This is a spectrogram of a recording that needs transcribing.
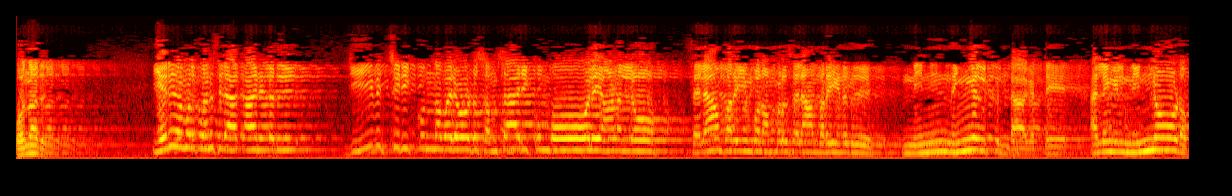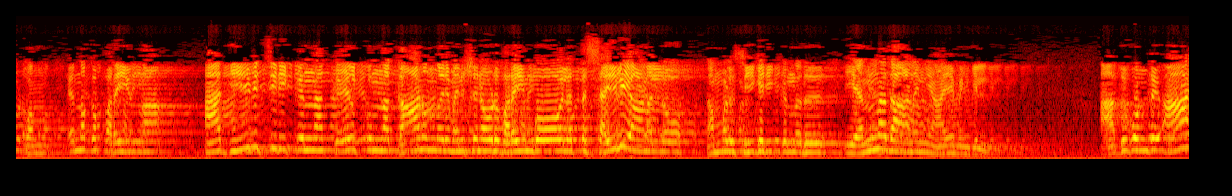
ഒന്നത് ഇനി നമ്മൾക്ക് മനസ്സിലാക്കാനുള്ളത് ജീവിച്ചിരിക്കുന്നവരോട് സംസാരിക്കും പോലെയാണല്ലോ സലാം പറയുമ്പോൾ നമ്മൾ സലാം പറയുന്നത് നിങ്ങൾക്കുണ്ടാകട്ടെ അല്ലെങ്കിൽ നിന്നോടൊപ്പം എന്നൊക്കെ പറയുന്ന ആ ജീവിച്ചിരിക്കുന്ന കേൾക്കുന്ന കാണുന്ന ഒരു മനുഷ്യനോട് പറയും പോലത്തെ ശൈലിയാണല്ലോ നമ്മൾ സ്വീകരിക്കുന്നത് എന്നതാണ് ന്യായമെങ്കിൽ. അതുകൊണ്ട് ആ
